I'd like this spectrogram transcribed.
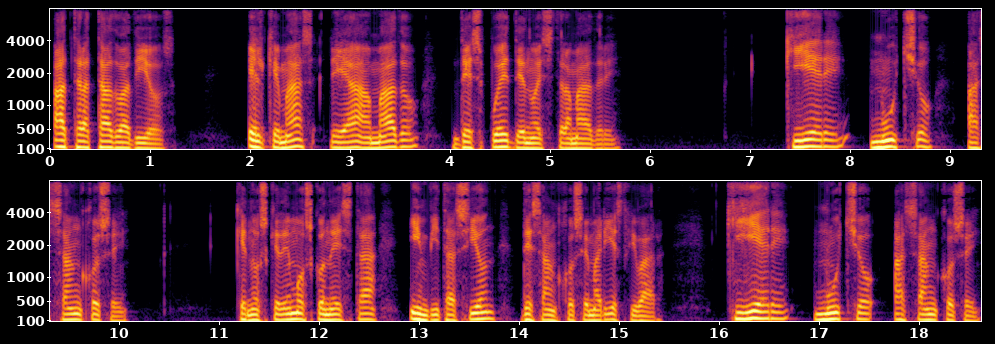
ha tratado a Dios, el que más le ha amado después de nuestra Madre. Quiere mucho a San José. Que nos quedemos con esta invitación de San José María Escribar. Quiere mucho a San José.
